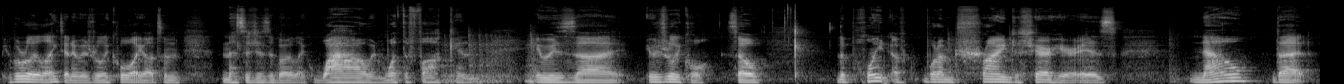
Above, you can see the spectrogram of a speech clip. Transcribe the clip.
people really liked it. It was really cool. I got some messages about like wow and what the fuck and it was uh, it was really cool so the point of what i'm trying to share here is now that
